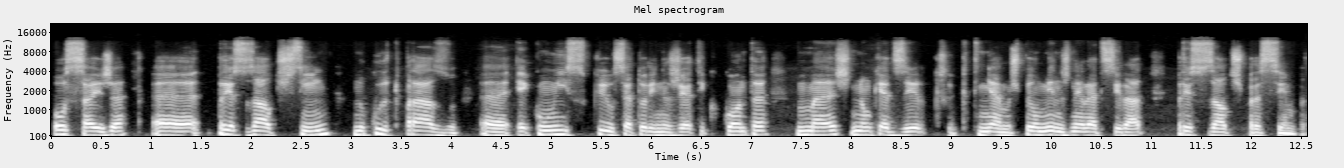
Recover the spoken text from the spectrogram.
Ou seja, uh, preços altos sim, no curto prazo uh, é com isso que o setor energético conta, mas não quer dizer que, que tenhamos, pelo menos na eletricidade, preços altos para sempre.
